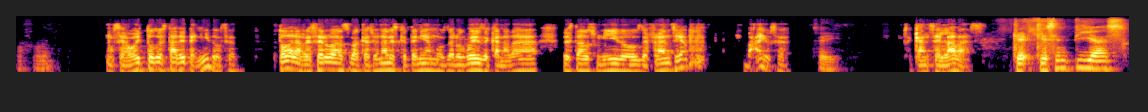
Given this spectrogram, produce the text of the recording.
O sea, hoy todo está detenido, o sea, todas las reservas vacacionales que teníamos de los güeyes de Canadá, de Estados Unidos, de Francia, vaya, o sea, sí. canceladas. ¿Qué, ¿Qué, sentías?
